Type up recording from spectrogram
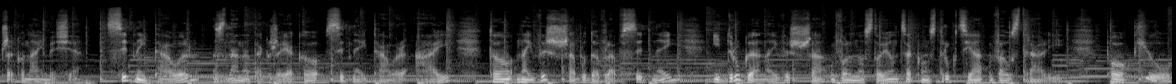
Przekonajmy się. Sydney Tower, znana także jako Sydney Tower Eye, to najwyższa budowla w Sydney i druga najwyższa wolnostojąca konstrukcja w Australii, po Q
